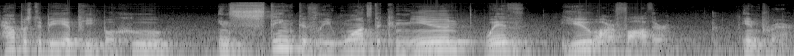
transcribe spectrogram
Help us to be a people who instinctively wants to commune with you, our Father, in prayer.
